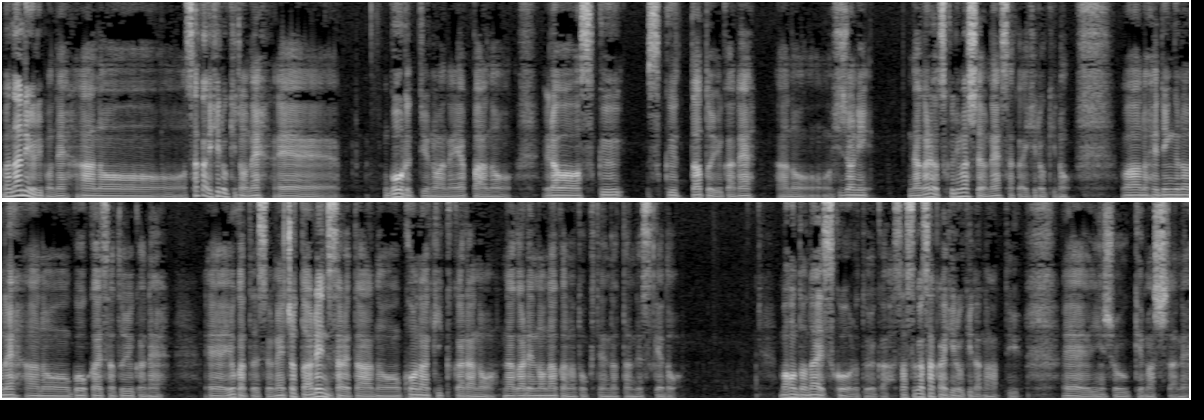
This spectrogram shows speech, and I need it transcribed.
まあ、何よりもね、あのー、酒井宏樹のね、えー、ゴールっていうのはね、やっぱあの、浦和を救、救ったというかね、あのー、非常に流れを作りましたよね、酒井宏樹の。まあ、あの、ヘディングのね、あの豪快さというかね、えー、良かったですよね。ちょっとアレンジされたあのコーナーキックからの流れの中の得点だったんですけど、まあ本当ナイスゴールというか、さすが酒井宏樹だなっていう、えー、印象を受けましたね。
